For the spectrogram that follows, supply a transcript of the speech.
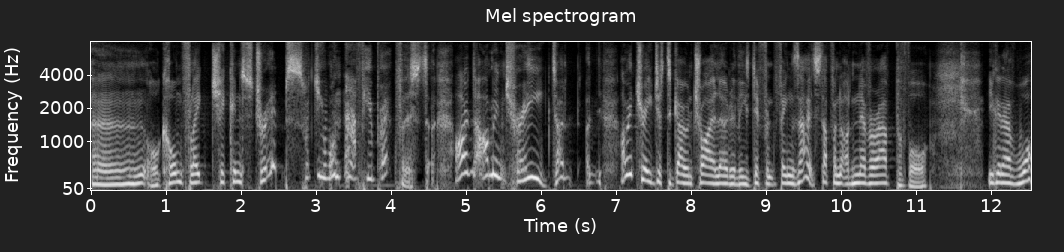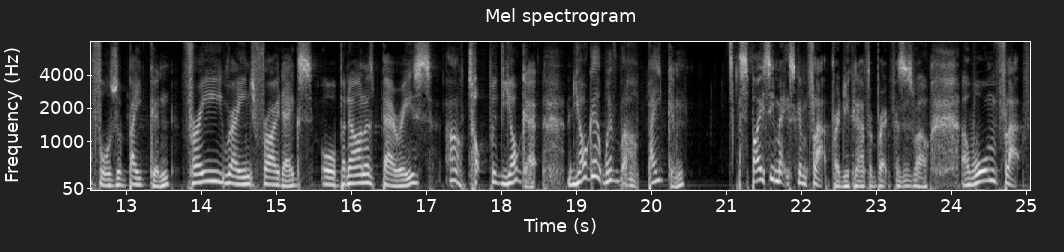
Uh, or cornflake chicken strips. What do you want that for your breakfast? I, I'm intrigued. I, I'm intrigued just to go and try a load of these different things out. Stuff that I'd never had before. You can have waffles with bacon, free range fried eggs, or bananas, berries. Oh, topped with yogurt. Yogurt with oh, bacon. Spicy Mexican flatbread you can have for breakfast as well. A warm flat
